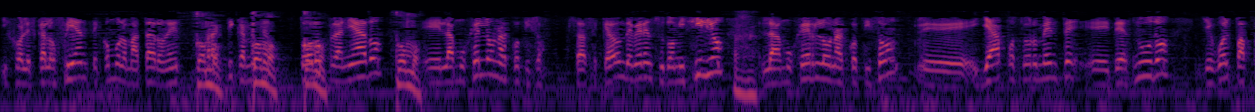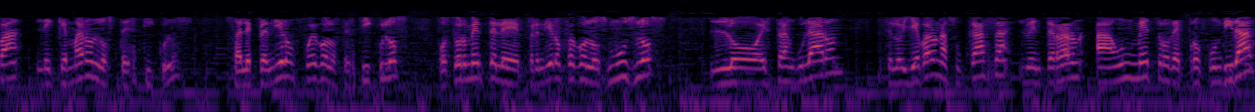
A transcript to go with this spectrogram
híjole, escalofriante, ¿cómo lo mataron? Eh? ¿Cómo? Prácticamente ¿Cómo? todo ¿Cómo? planeado. ¿Cómo? Eh, la mujer lo narcotizó. O sea, se quedaron de ver en su domicilio. Ajá. La mujer lo narcotizó. eh, ya posteriormente, eh, desnudo, llegó el papá, le quemaron los testículos. O sea, le prendieron fuego a los testículos. Posteriormente le prendieron fuego los muslos. Lo estrangularon. Se lo llevaron a su casa. Lo enterraron a un metro de profundidad.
